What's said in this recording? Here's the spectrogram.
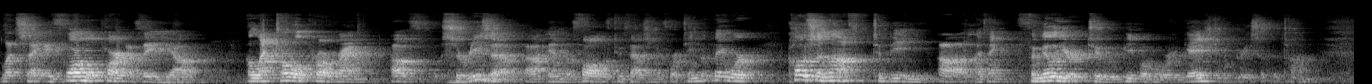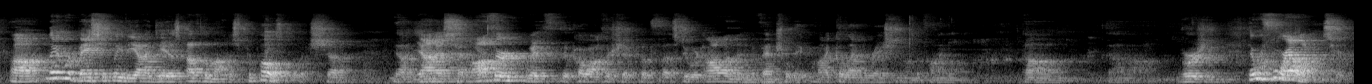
let's say, a formal part of the uh, electoral program of Syriza uh, in the fall of 2014, but they were close enough to be, uh, I think, familiar to people who were engaged in Greece at the time. Uh, they were basically the ideas of the modest proposal, which uh, had authored with the co-authorship of uh, Stuart Holland and eventually my collaboration on the final um, uh, version. There were four elements here,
